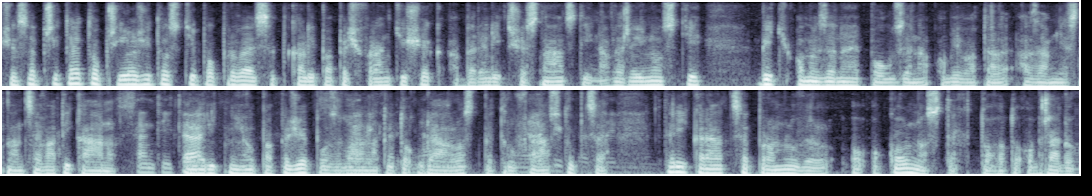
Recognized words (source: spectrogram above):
že se při této příležitosti poprvé setkali papež František a Benedikt XVI. na veřejnosti, byť omezené pouze na obyvatele a zaměstnance Vatikánu. Emeritního papeže pozval na tuto událost Petrův nástupce, který krátce promluvil o okolnostech tohoto obřadu.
